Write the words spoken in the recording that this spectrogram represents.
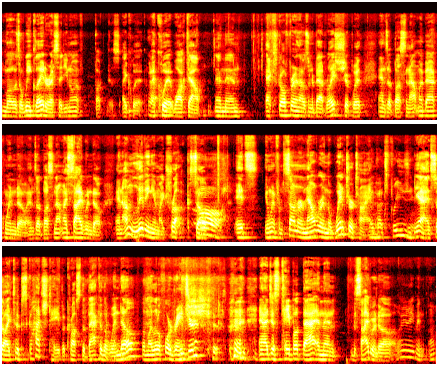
Well, it was a week later. I said, "You know what? Fuck this. I quit. I quit. Walked out." And then ex girlfriend that I was in a bad relationship with ends up busting out my back window, ends up busting out my side window, and I'm living in my truck. So Oh. it's it went from summer. Now we're in the winter time. And that's freezing. Yeah, and so I took scotch tape across the back of the window of my little Ford Ranger, and I just tape up that, and then the side window. What did I even? oh,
